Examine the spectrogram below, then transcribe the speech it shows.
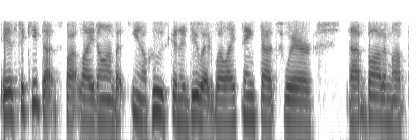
is to keep that spotlight on. But, you know, who's going to do it? Well, I think that's where that bottom up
